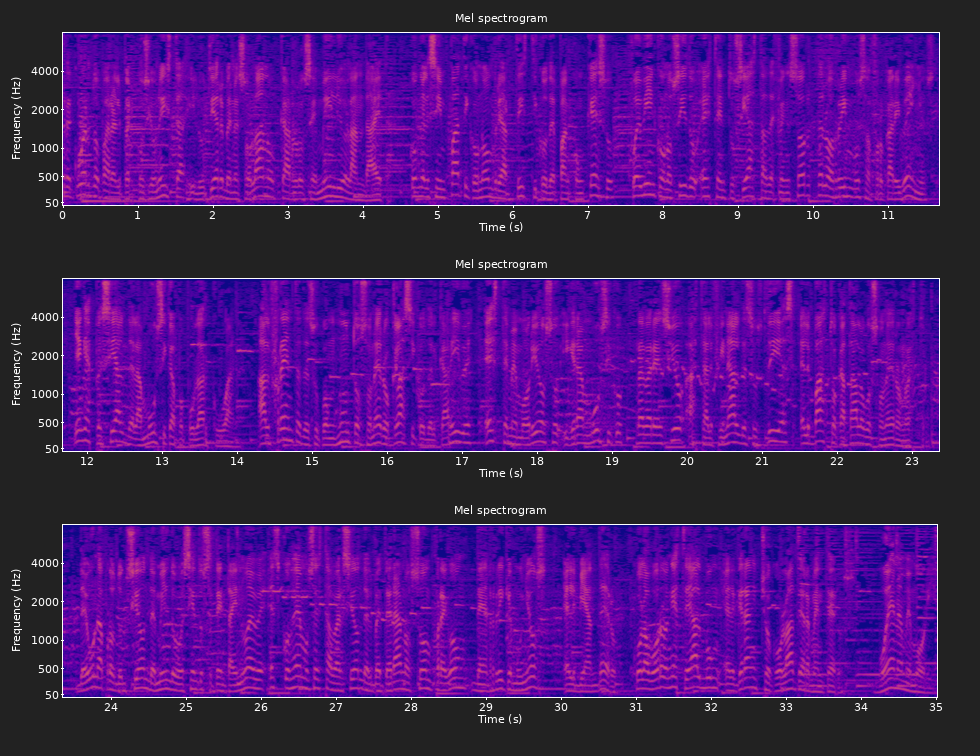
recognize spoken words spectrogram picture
Recuerdo para el percusionista y luthier venezolano Carlos Emilio Landaeta. Con el simpático nombre artístico de Pan con Queso, fue bien conocido este entusiasta defensor de los ritmos afrocaribeños y en especial de la música popular cubana. Al frente de su conjunto sonero clásico del Caribe, este memorioso y gran músico reverenció hasta el final de sus días el vasto catálogo sonero nuestro. De una producción de 1979 escogemos esta versión del veterano son pregón de Enrique Muñoz, El Viandero. Colaboró en este álbum el gran Chocolate Armenteros. Buena memoria.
